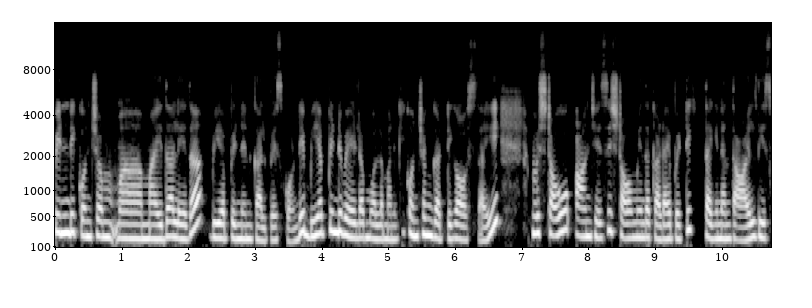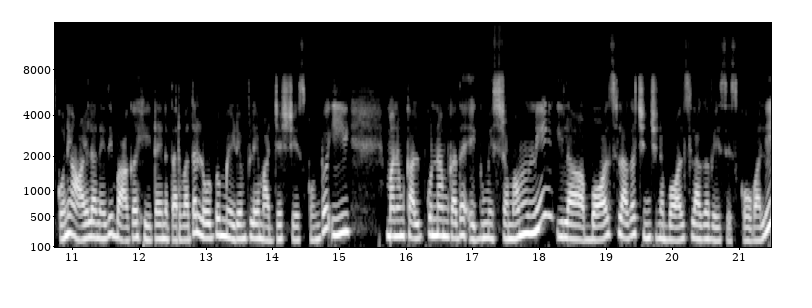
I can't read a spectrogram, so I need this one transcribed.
పిండి కొంచెం మైదా లేదా బియ్యపిండిని కలిపేసుకోండి. బియ్యపిండి వేయడం వల్ల మనకి కొంచెం గట్టిగా వస్తాయి. స్టవ్ ఆన్ చేసి స్టవ్ మీద కడాయి పెట్టి తగినంత ఆయిల్ తీసుకొని ఆయిల్ అనేది బాగా హీట్ అయిన తర్వాత లో టు మీడియం ఫ్లేమ్ అడ్జస్ట్ చేసుకుంటూ ఈ మనం కలుపుకున్నాం కదా ఎగ్ మిశ్రమంని ఇలా బాల్స్ లాగా చిన్న చిన్న బాల్స్ లాగా వేసేసుకోవాలి.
